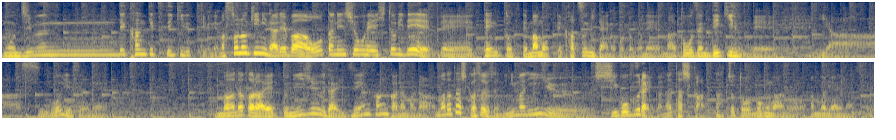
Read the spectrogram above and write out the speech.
もう自分で完結できるっていうね、まあ、その気になれば大谷翔平1人で、えー、点取って守って勝つみたいなこともね、まあ、当然できるんでいやーすごいですよねまあだから、えっと、20代前半かな、まだ。まだ確かそうですよね。今24、5ぐらいかな、確か。あちょっと僕もあの、あんまりあれなんですけど、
